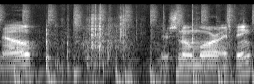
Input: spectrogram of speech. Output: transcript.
Now, there's no more, I think.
